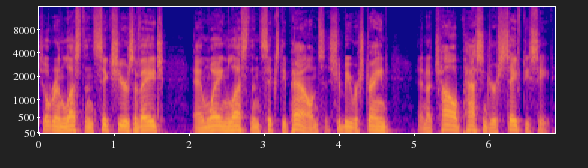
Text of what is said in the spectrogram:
Children less than 6 years of age and weighing less than 60 pounds should be restrained in a child passenger safety seat.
